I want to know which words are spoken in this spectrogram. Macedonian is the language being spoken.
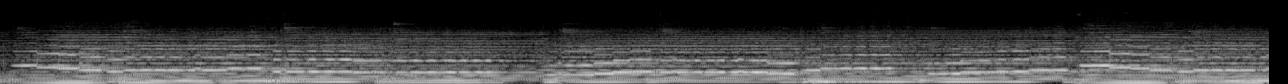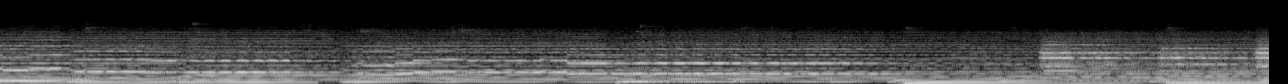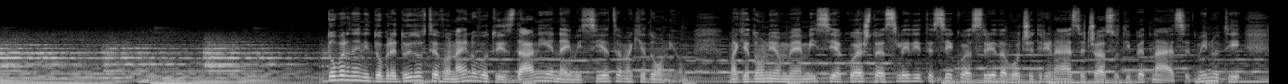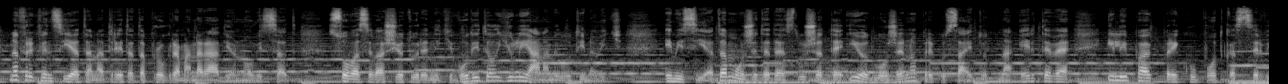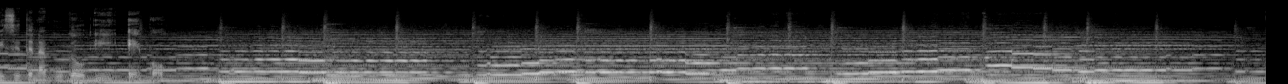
Добар ден и добре дојдовте во најновото издание на емисијата Македониум. Македониум е емисија која што ја следите секоја среда во 14 часот и 15 минути на фреквенцијата на третата програма на Радио Нови Сад. Со вас е вашиот уредник и водител Јулијана Милутиновиќ. Емисијата можете да ја слушате и одложено преку сајтот на РТВ или пак преку подкаст сервисите на Google и Apple.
